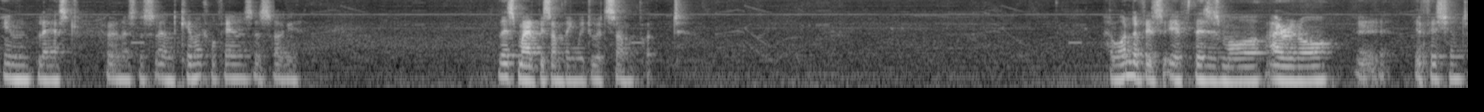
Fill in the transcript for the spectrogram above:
in blast furnaces and chemical furnaces. Okay. This might be something we do at some point. I wonder if, it's, if this is more iron ore uh, efficient.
